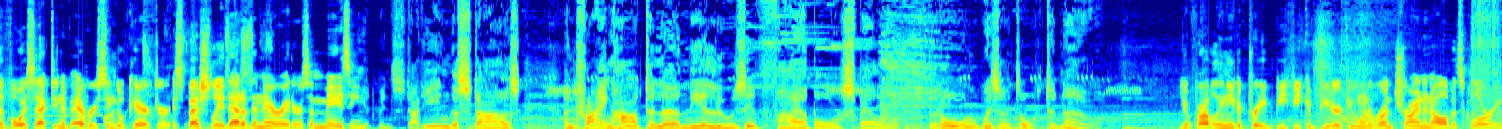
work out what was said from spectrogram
The voice acting of every single character, especially that of the narrator, is amazing. He had been studying the stars and trying hard to learn the elusive fireball spell that all wizards ought to know. You'll probably need a pretty beefy computer if you want to run Trine in all of its glory.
